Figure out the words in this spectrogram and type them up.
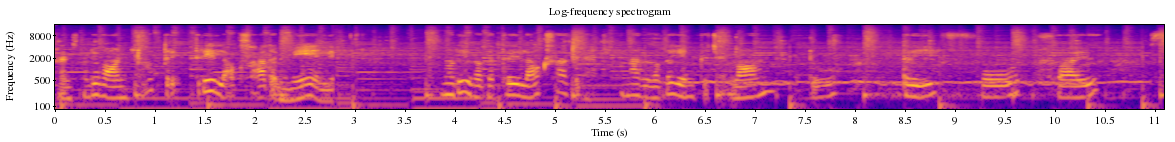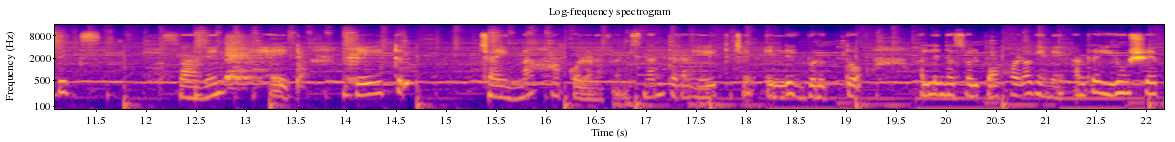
ಫ್ರೆಂಡ್ಸ್ ನೋಡಿ one two three three locks ಆದ ಮೇಲೆ. ನೋಡಿ, ಇವಾಗ ತ್ರೀ ಲಾಕ್ಸ್ ಆಗಿದೆ. ನಾವಿವಾಗ ಎಂಟು chain one two three four five six seven eight eight ಚೈನ್ನ ಹಾಕ್ಕೊಳ್ಳೋಣ ಫ್ರೆಂಡ್ಸ್ ನಂತರ ಏಯ್ಟ್ ಚೈನ್ ಎಲ್ಲಿಗೆ ಬರುತ್ತೋ, ಅಲ್ಲಿಂದ ಸ್ವಲ್ಪ ಹೊಳಗೇನೆ ಅಂದರೆ ಯು ಶೇಪ್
